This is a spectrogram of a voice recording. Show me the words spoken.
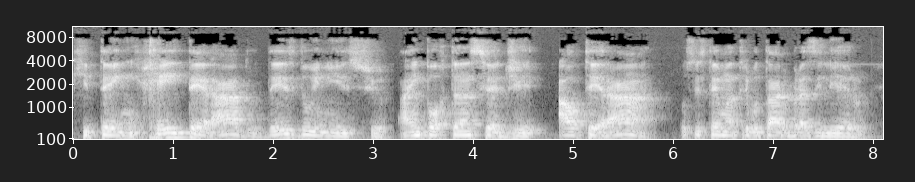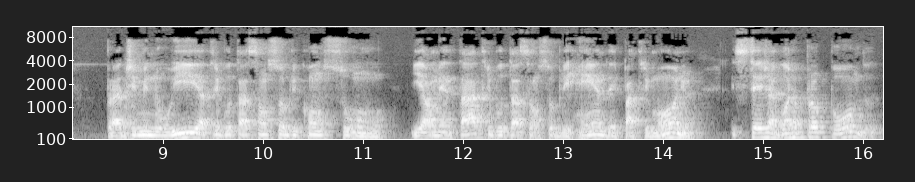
que tem reiterado desde o início a importância de alterar o sistema tributário brasileiro para diminuir a tributação sobre consumo e aumentar a tributação sobre renda e patrimônio, esteja agora propondo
